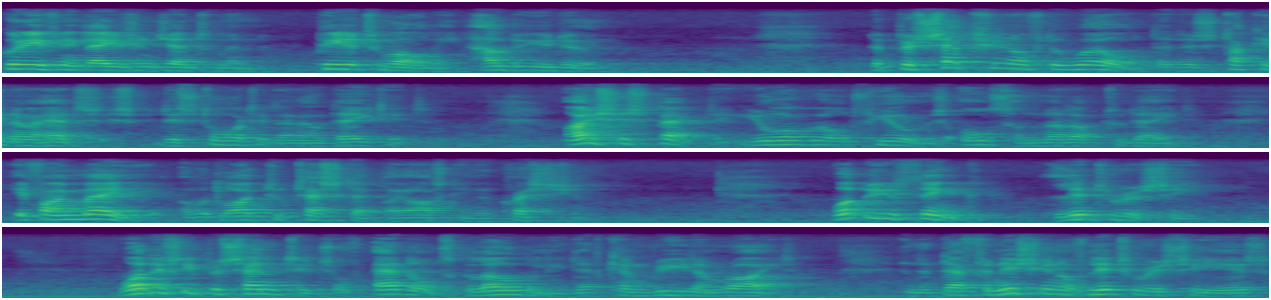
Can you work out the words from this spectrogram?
Good evening, ladies and gentlemen. Peter Trewaldi, how do you do? The perception of the world that is stuck in our heads is distorted and outdated. I suspect that your worldview is also not up to date. If I may, I would like to test that by asking a question. What do you think literacy? What is the percentage of adults globally that can read and write? And the definition of literacy is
